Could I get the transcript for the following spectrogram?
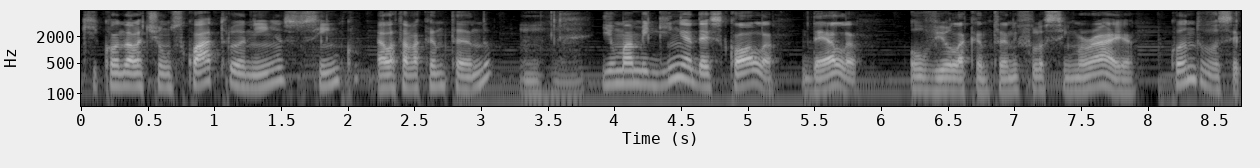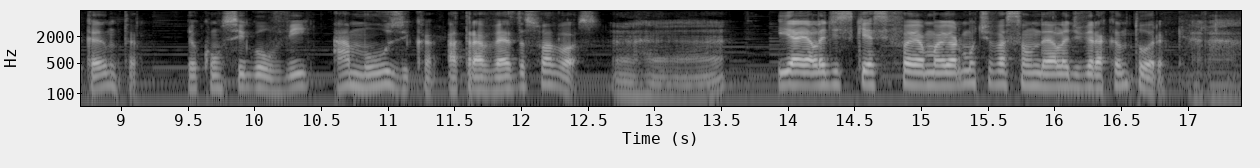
que quando ela tinha uns quatro aninhos, cinco, ela tava cantando, Uhum. e uma amiguinha da escola dela ouviu ela cantando e falou assim: Mariah, quando você canta, eu consigo ouvir a música através da sua voz. Aham. E aí ela disse que essa foi a maior motivação dela de virar cantora. Caralho.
